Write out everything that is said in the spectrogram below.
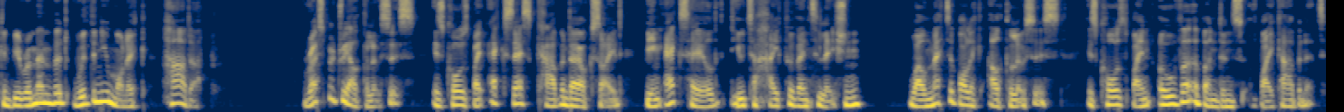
can be remembered with the mnemonic HARDUP. Respiratory alkalosis is caused by excess carbon dioxide being exhaled due to hyperventilation, while metabolic alkalosis is caused by an overabundance of bicarbonate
